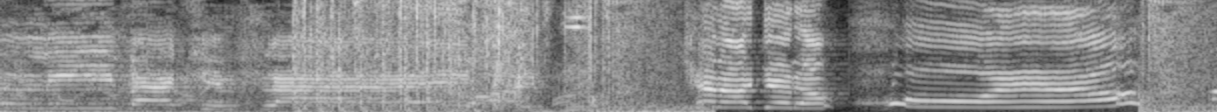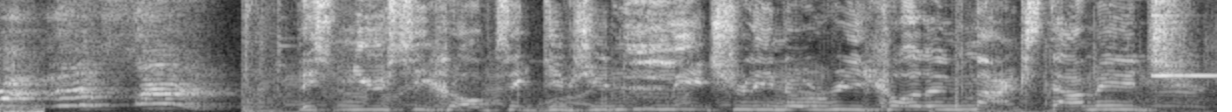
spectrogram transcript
believe I can fly. Five. Can I get a oh yeah? This new secret optic gives you literally no recoil and max damage.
